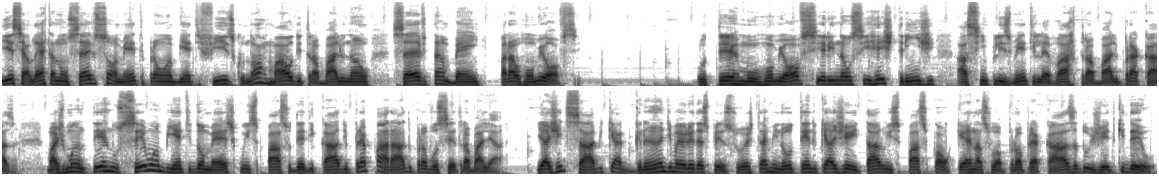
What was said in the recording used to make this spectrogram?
E esse alerta não serve somente para um ambiente físico normal de trabalho, não, serve também para o home office. O termo home office ele não se restringe a simplesmente levar trabalho para casa, mas manter no seu ambiente doméstico um espaço dedicado e preparado para você trabalhar. E a gente sabe que a grande maioria das pessoas terminou tendo que ajeitar um espaço qualquer na sua própria casa do jeito que deu.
